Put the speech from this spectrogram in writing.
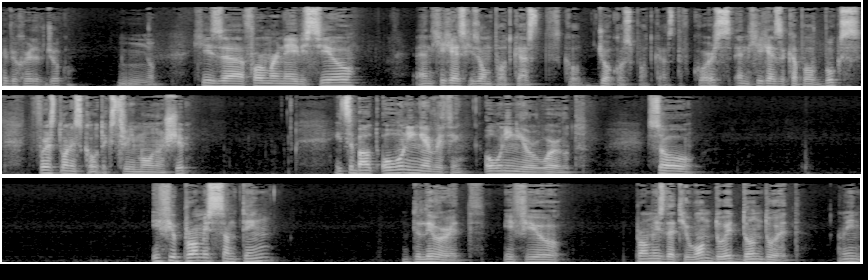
Have you heard of Jocko? No. He's a former Navy SEAL, and he has his own podcast called Jocko's Podcast, of course. And he has a couple of books. First one is called Extreme Ownership. It's about owning everything, owning your world. So, if you promise something, deliver it. If you promise that you won't do it, don't do it. I mean,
